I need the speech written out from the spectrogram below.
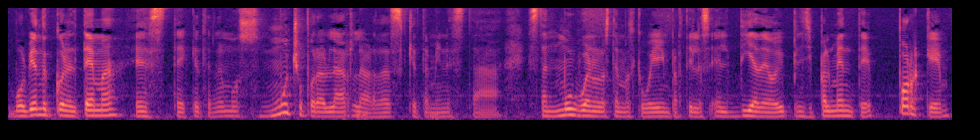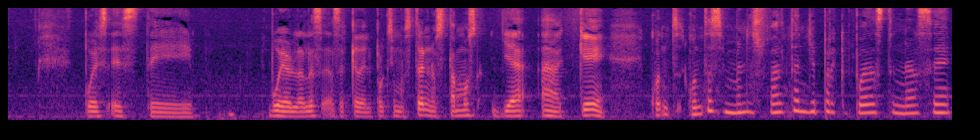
volviendo con el tema, este, que tenemos mucho por hablar, la verdad es que también está, están muy buenos los temas que voy a impartirles el día de hoy, principalmente porque, pues, este, voy a hablarles acerca del próximo estreno. Estamos ya a? ¿Cuántas, cuántas semanas faltan ya para que pueda estrenarse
